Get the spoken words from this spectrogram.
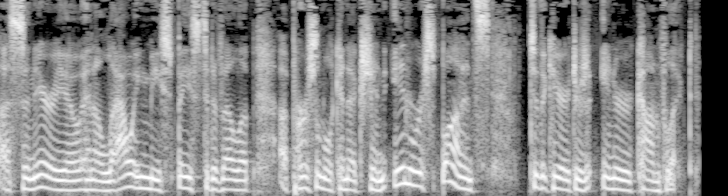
a scenario and allowing me space to develop a personal connection in response to the character's inner conflict.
